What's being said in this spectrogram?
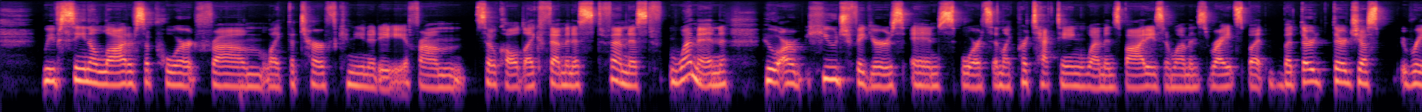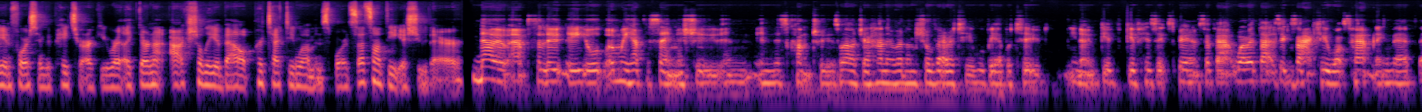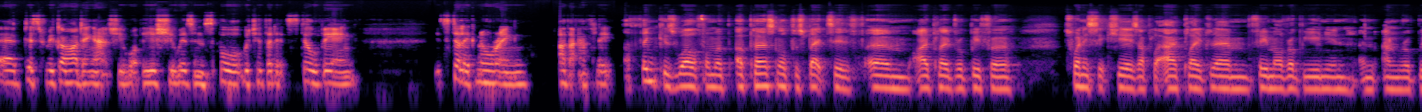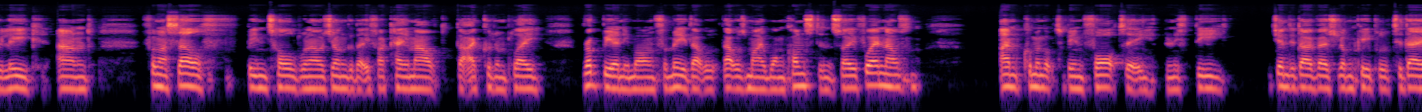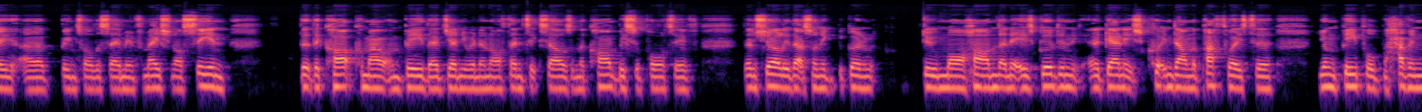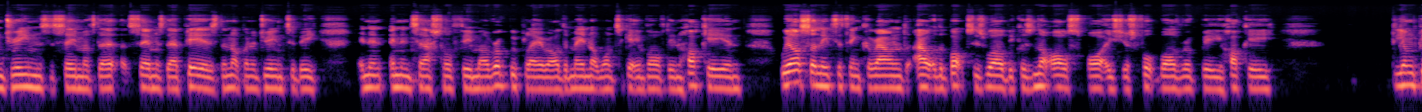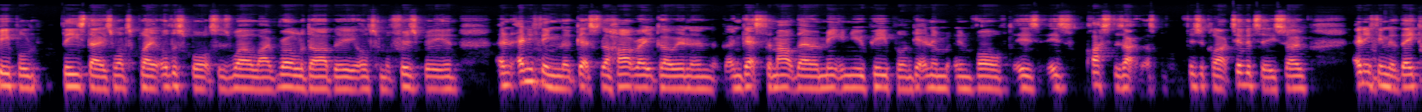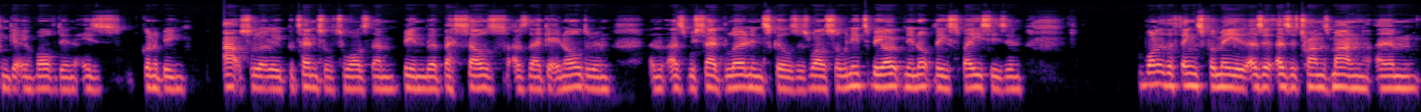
we've seen a lot of support from like the TERF community from so-called like feminist feminist women who are huge figures in sports and like protecting women's bodies and women's rights but but they're they're just reinforcing the patriarchy, right? Like they're not actually about protecting women's sports. That's not the issue there. No, absolutely. You're, and we have the same issue in, in this country as well, Johanna, and I'm sure Verity will be able to, you know, give give his experience of that, where that is exactly what's happening. They're they're disregarding actually what the issue is in sport, which is that it's still being it's still ignoring other athletes. I think as well from a, a personal perspective, um, I played rugby for 26 years. I, I played um, female rugby union and, and rugby league, and for myself, being told when I was younger that if I came out that I couldn't play rugby anymore, and for me that was that was my one constant. So if we're now, I'm coming up to being forty, and if the gender diverse young people of today are being told the same information or seeing that they can't come out and be their genuine and authentic selves and they can't be supportive, then surely that's only going do more harm than it is good. And again, it's cutting down the pathways to young people having dreams the same of the same as their peers. They're not going to dream to be an, an international female rugby player, or they may not want to get involved in hockey. And we also need to think around out of the box as well, because not all sport is just football, rugby, hockey. The young people these days want to play other sports as well, like roller derby, ultimate frisbee, and, and anything that gets the heart rate going and, and gets them out there and meeting new people and getting them involved is is classed as physical activity. So anything that they can get involved in is going to be absolutely potential towards them being their best selves as they're getting older and, and as we said learning skills as well so we need to be opening up these spaces and one of the things for me as a, as a trans man um,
